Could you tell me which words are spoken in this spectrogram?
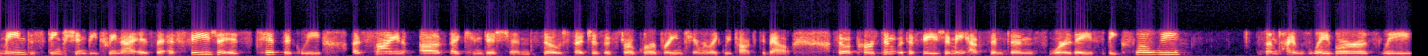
main distinction between that is that aphasia is typically a sign of a condition, so such as a stroke or a brain tumor, like we talked about. So a person with aphasia may have symptoms where they speak slowly, sometimes laboriously,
